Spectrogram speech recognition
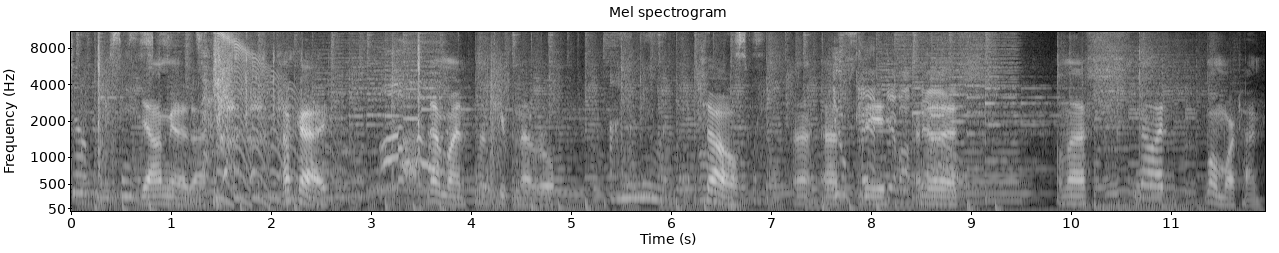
Don't resist. Yeah, I'm gonna die. Okay. Never mind. I'm keeping that rule. I knew it So, this way. uh, that's the can't give up end of this. Unless, you know what? One more time.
